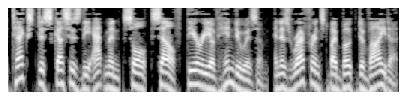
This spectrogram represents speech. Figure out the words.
text discusses the Atman soul, self theory of Hinduism, and is referenced by both Dvaita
